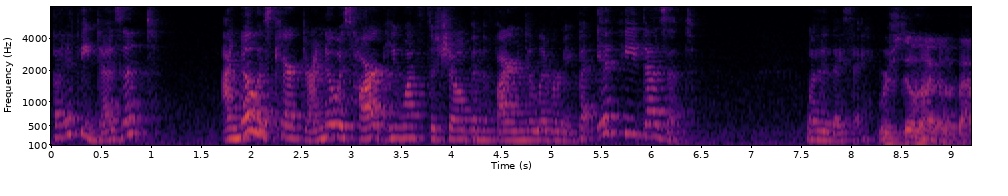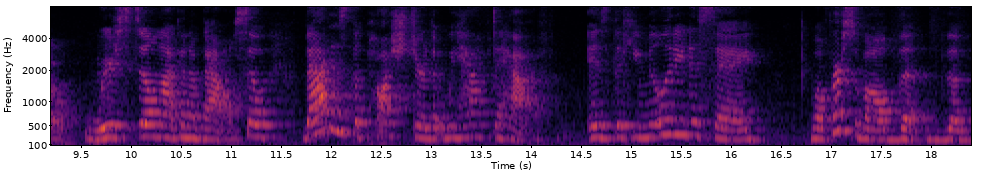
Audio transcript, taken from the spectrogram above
but if He doesn't, I know His character, I know His heart. He wants to show up in the fire and deliver me. But if He doesn't, what did they say? We're still not going to bow. We're still not going to bow. So that is the posture that we have to have is the humility to say, well, first of all, the the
